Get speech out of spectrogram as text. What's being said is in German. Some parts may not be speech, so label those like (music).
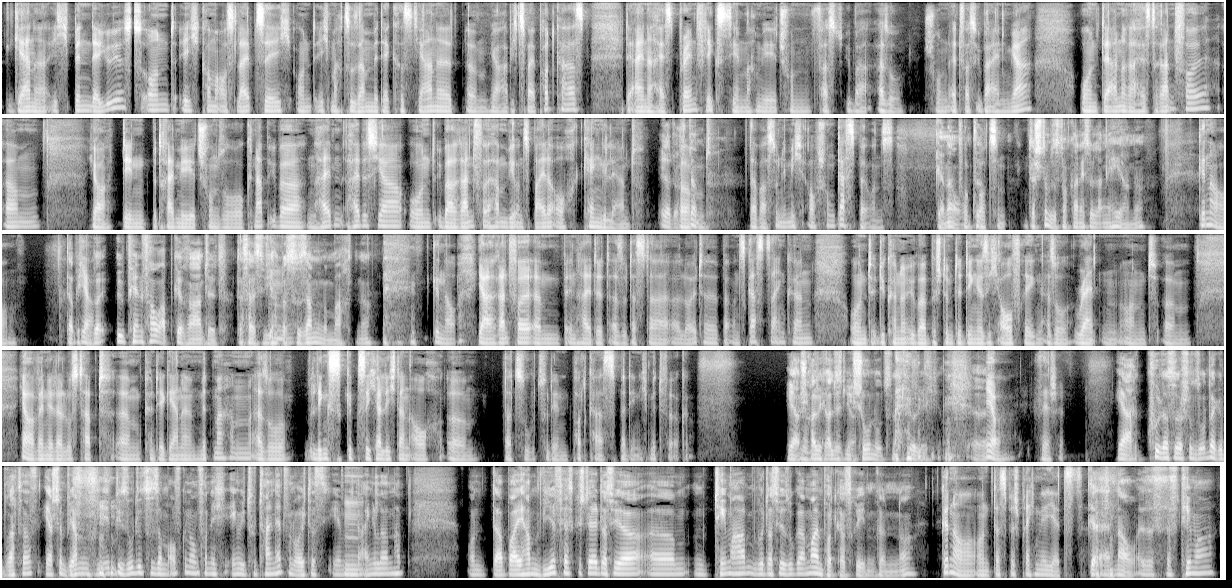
Gerne. Ich bin der Julius und ich komme aus Leipzig und ich mache zusammen mit der Christiane, ähm, ja, habe ich zwei Podcasts. Der eine heißt Brainflix, den machen wir jetzt schon fast über, also schon etwas über einem Jahr. Und der andere heißt Randvoll. Ähm, ja, den betreiben wir jetzt schon so knapp über ein halben, halbes Jahr und über Randvoll haben wir uns beide auch kennengelernt. Ja, das ähm, stimmt. Da warst du nämlich auch schon Gast bei uns. Genau. Vor kurzem. Das, das stimmt, das ist noch gar nicht so lange her, ne? Genau. Da habe ich ja. über ÖPNV abgeratet. Das heißt, wir mhm. haben das zusammen gemacht, ne? (laughs) genau. Ja, Randvoll ähm, beinhaltet also, dass da äh, Leute bei uns Gast sein können und die können über bestimmte Dinge sich aufregen, also ranten. Und ähm, ja, wenn ihr da Lust habt, ähm, könnt ihr gerne mitmachen. Also Links gibt es sicherlich dann auch ähm, dazu, zu den Podcasts, bei denen ich mitwirke. Ja, schreibe ich alles in die Shownotes natürlich. (laughs) Und, äh, ja, sehr schön. Ja, cool, dass du das schon so untergebracht hast. Ja, stimmt. Wir haben die Episode zusammen aufgenommen. Fand ich irgendwie total nett von euch, dass ihr mich mm. eingeladen habt. Und dabei haben wir festgestellt, dass wir ähm, ein Thema haben, über das wir sogar in meinem Podcast reden können. Ne? Genau, und das besprechen wir jetzt. Genau, (laughs) es ist das Thema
